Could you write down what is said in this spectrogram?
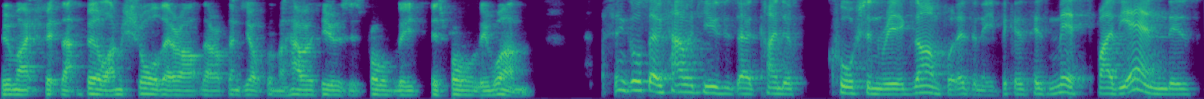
who might fit that bill. I'm sure there are there are plenty of them, and Howard Hughes is probably is probably one. I think also Howard Hughes is a kind of cautionary example, isn't he? Because his myth by the end is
